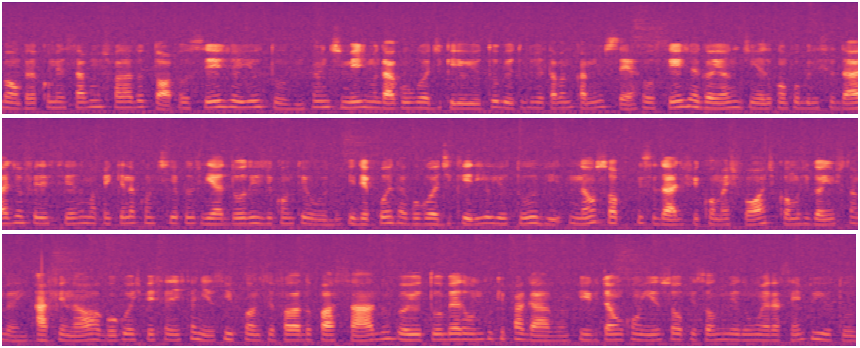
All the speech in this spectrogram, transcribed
Bom, para começar vamos falar do top, ou seja, YouTube. Antes mesmo da Google adquirir o YouTube, o YouTube já estava no caminho certo, ou seja, ganhando dinheiro com publicidade e oferecendo uma pequena quantia para os criadores de conteúdo. E depois da Google adquirir o YouTube, não só a publicidade ficou mais forte, como os ganhos também. Afinal, a Google é especialista nisso. E quando se fala do passado, o YouTube era o único que pagava. Então, com isso, a opção número um era sempre o YouTube.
